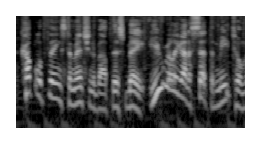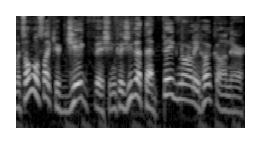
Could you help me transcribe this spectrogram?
A couple of things to mention about this bait. You really got to set the meat to them. It's almost like you're jig fishing because you got that big gnarly hook on there.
